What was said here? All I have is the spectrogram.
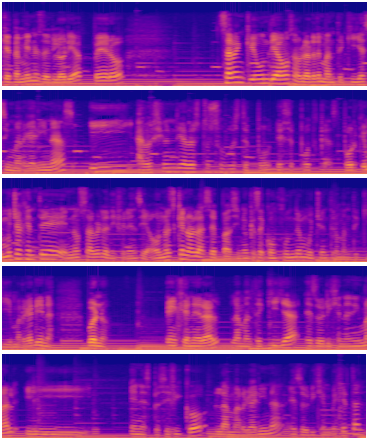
que también es de Gloria, pero saben que un día vamos a hablar de mantequillas y margarinas y a ver si un día de esto subo este ese podcast, porque mucha gente no sabe la diferencia, o no es que no la sepa, sino que se confunde mucho entre mantequilla y margarina. Bueno, en general la mantequilla es de origen animal y en específico, la margarina es de origen vegetal.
